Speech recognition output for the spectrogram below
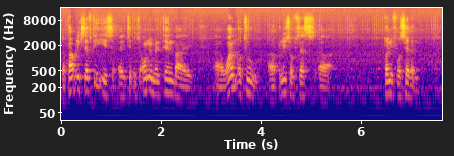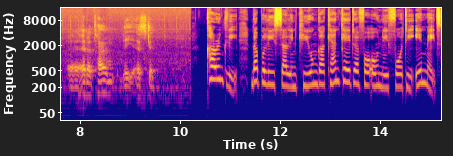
the public safety is it's only maintained by one or two police officers 24-7. at a time, they escape Currently, the police cell in Kiunga can cater for only 40 inmates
